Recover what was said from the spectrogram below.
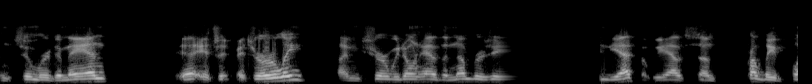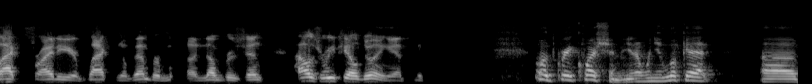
consumer demand. It's, it's early. I'm sure we don't have the numbers in yet, but we have some probably Black Friday or Black November uh, numbers in. How's retail doing, Anthony? Well, great question. You know, when you look at uh,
